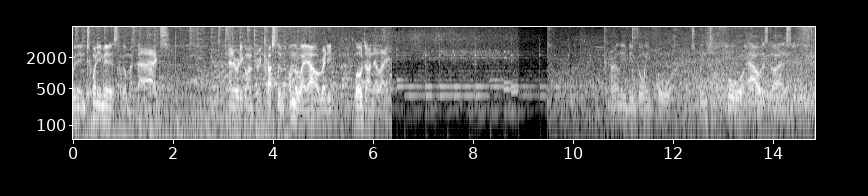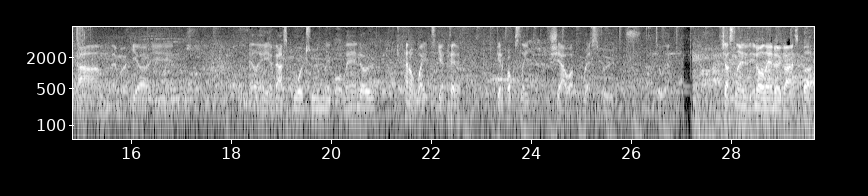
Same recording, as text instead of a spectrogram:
Within 20 minutes, I got my bags and already gone through customs on the way out already. Well done, LA. Currently been going for 24 hours, guys. Um, and we're here in LA, about to board to Orlando. Cannot wait to get there, get a proper sleep, shower, rest, food. Until then. Just landed in Orlando, guys, but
